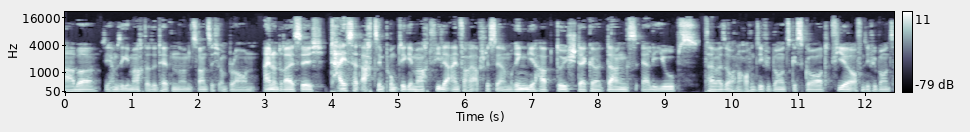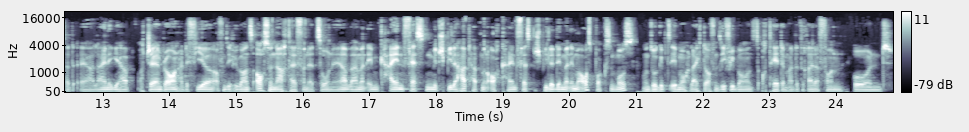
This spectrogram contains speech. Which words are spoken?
aber sie haben sie gemacht, also Tatum 29 und Brown 31. Tice hat 18 Punkte gemacht, viele einfache Abschlüsse am Ring gehabt, Durchstecker, Dunks, Alley Oops, teilweise auch noch Offensiv-Rebounds gescored. Vier Offensiv-Rebounds hat er alleine gehabt. Auch Jalen Brown hatte vier Offensiv-Rebounds, auch so ein Nachteil von der Zone, ja, weil man eben keinen festen Mitspieler hat, hat man auch keinen festen Spieler, den man immer ausboxen muss. Und so gibt's eben auch leichte Offensiv-Rebounds. Auch Tatum hatte drei davon. Und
